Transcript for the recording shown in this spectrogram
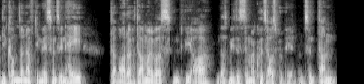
Die kommen dann auf die Messe und sehen, hey, da war doch da mal was mit VR, lass mich das dann mal kurz ausprobieren und sind dann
